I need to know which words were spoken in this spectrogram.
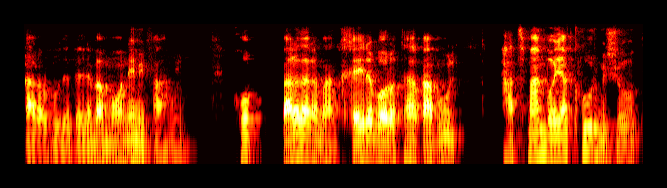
قرار بوده بره و ما نمی‌فهمیم. خب برادر من خیر بالاتر قبول حتما باید کور می‌شد.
